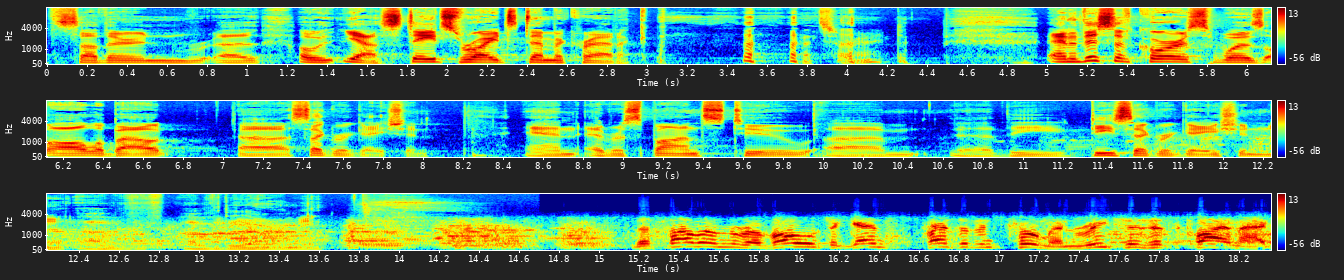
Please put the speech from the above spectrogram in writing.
Southern, uh, oh yeah, States Rights Democratic. That's right. And this, of course, was all about uh, segregation and a response to um, uh, the desegregation of, of the Army. The Southern revolt against President Truman reaches its climax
